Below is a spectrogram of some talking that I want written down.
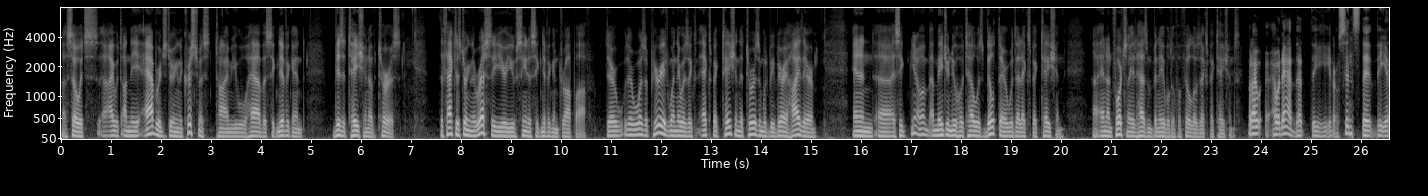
Uh, so it's I would on the average during the Christmas time you will have a significant visitation of tourists. The fact is during the rest of the year you've seen a significant drop off. There there was a period when there was an expectation that tourism would be very high there, and uh, think you know a major new hotel was built there with that expectation. Uh, and unfortunately, it hasn't been able to fulfill those expectations. But I, I would add that the you know since the the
